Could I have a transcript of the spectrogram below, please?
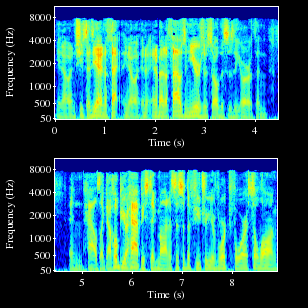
you know. And she says, "Yeah, in a th- you know, in, in about a thousand years or so, this is the Earth." And and Hal's like, "I hope you're happy, Stigmonus. This is the future you've worked for so long.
